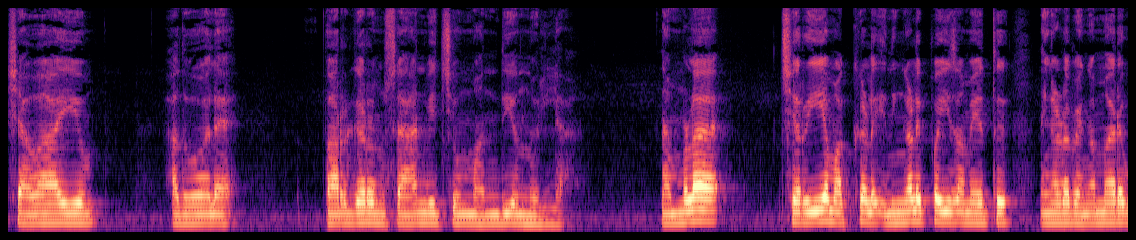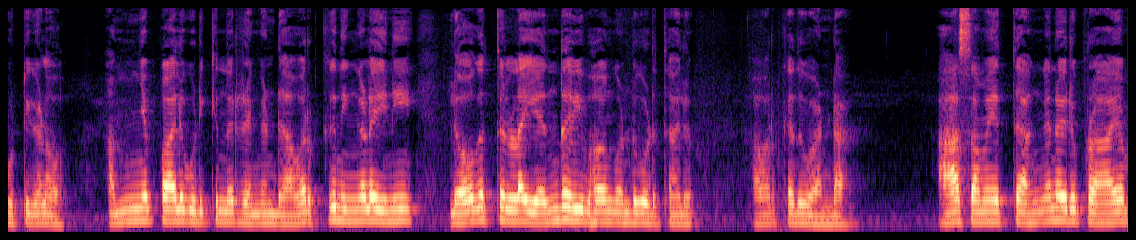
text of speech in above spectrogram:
ഷവായിയും അതുപോലെ ബർഗറും സാൻഡ്വിച്ചും മന്തിയൊന്നുമില്ല. നമ്മളെ ചെറിയ മക്കൾ നിങ്ങളിപ്പോൾ ഈ സമയത്ത് നിങ്ങളുടെ പെങ്ങന്മാരെ കുട്ടികളോ അമ്മിഞ്ഞപ്പാൽ കുടിക്കുന്നൊരു രംഗമുണ്ട്. അവർക്ക് നിങ്ങളെ ഇനി ലോകത്തുള്ള എന്ത് വിഭവം കൊണ്ടു കൊടുത്താലും അവർക്കത് വേണ്ട. ആ സമയത്ത് അങ്ങനെ ഒരു പ്രായം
